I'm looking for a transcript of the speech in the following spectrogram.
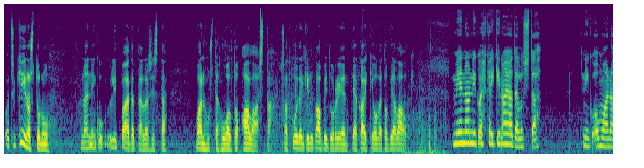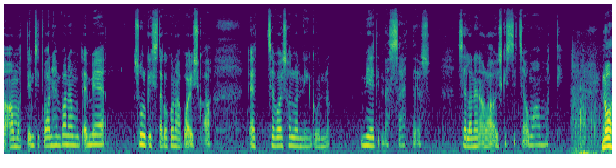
oletko kiinnostunut näin niin kuin ylipäätä tällaisista vanhustenhuoltoalasta? Sä oot kuitenkin nyt abiturientti ja kaikki ovet on vielä auki. Mie en ole niin ehkä ikinä ajatellut sitä niin kuin omana ammattiin sit vanhempana, mutta en mie sulkisi sitä kokonaan poiskaan. Et se voisi olla niin kuin mietinnässä, että jos sellainen ala olisikin sit se oma ammatti. No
